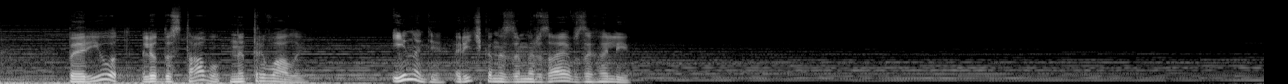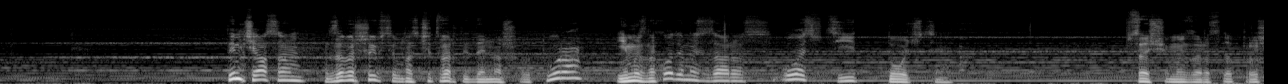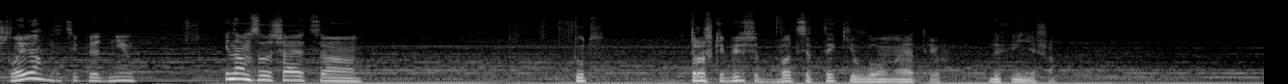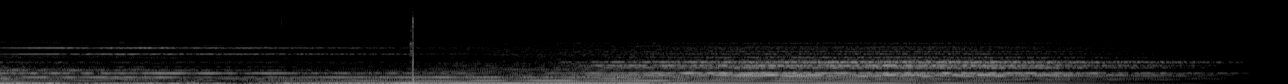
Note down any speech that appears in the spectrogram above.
Період льодоставу нетривалий. Іноді річка не замерзає взагалі. Тим часом завершився у нас четвертий день нашого тура, і ми знаходимося зараз ось в цій точці. Все, що ми зараз пройшли за ці 5 днів. І нам залишається тут трошки більше 20 кілометрів до фінішу.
